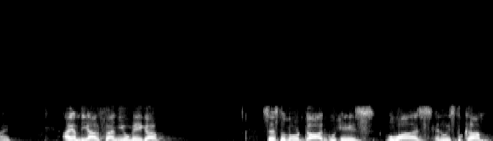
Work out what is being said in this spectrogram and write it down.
Right? I am the Alpha and the Omega, says the Lord God, who is, who was, and who is to come.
